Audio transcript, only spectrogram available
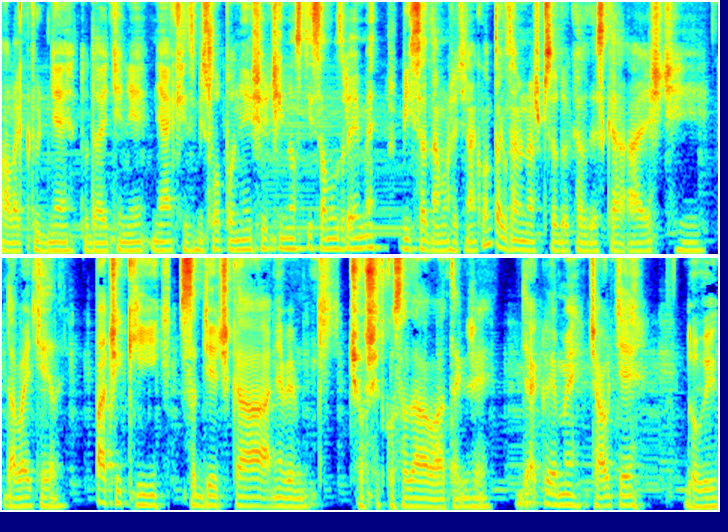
ale kľudne to dajte ne, nejaké zmysloplnejšie činnosti samozrejme. Písať nám môžete na kontakt náš pseudokaz.sk a ešte dávajte pačiky, srdiečka a neviem čo všetko sa dáva, takže ďakujeme, čaute. Dovi.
